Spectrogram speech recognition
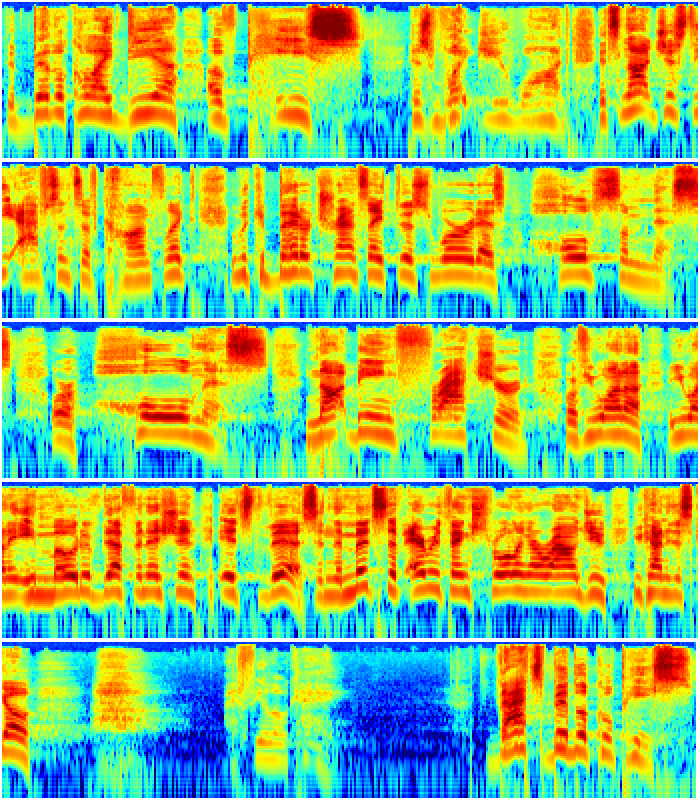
The biblical idea of peace is what you want. It's not just the absence of conflict. We could better translate this word as wholesomeness or wholeness, not being fractured. Or if you want a you want an emotive definition, it's this. In the midst of everything swirling around you, you kind of just go, feel okay. That's biblical peace.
